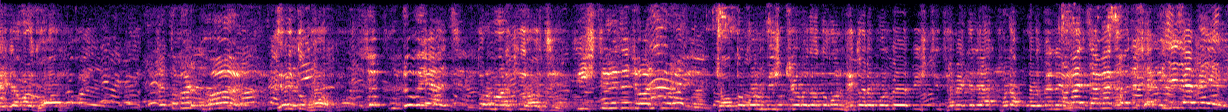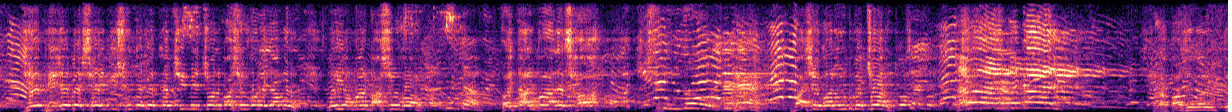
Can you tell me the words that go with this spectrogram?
এইটা আমার ঘর। তোমার ঘর? এই তো ঘর। ফুটো হয়ে আছে। তোর মার কি হয়েছে বৃষ্টি হলে তো জল পড়বে। যতক্ষণ বৃষ্টি হবে ততক্ষণ ভিতরে পড়বে। বৃষ্টি থেমে গেলে এক ফোঁটা পড়বে না। আমার জামা কাপড় তো সব ভিজে যাবে। যে ভিজবে সেই কি শুকোবে কচি মেয়ে চল বাসর ঘরে যাব। ওই আমার বাসর ঘর। ওই তালপাড়ালে ছাওয়া কি সুন্দর। হ্যাঁ বাসর ঘরে উঠবে চল। সারা বাসর ঘরে উঠতে।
